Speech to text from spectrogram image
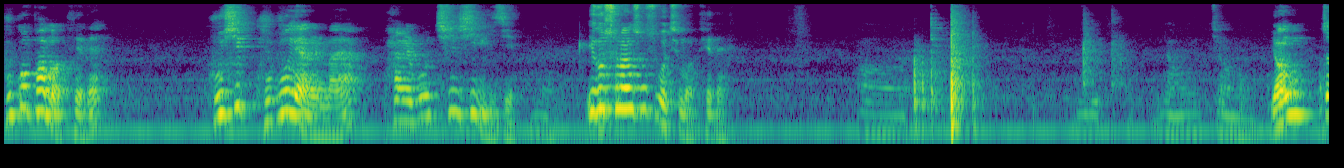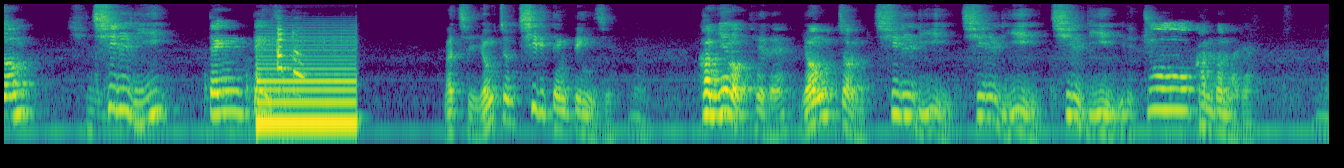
9 곱하면 어떻게 돼? 99분의 얼마야? 8, 9, 72지. 이거 순환 소수 고치면 어떻게 돼? 어, 0.7 0.72 땡땡 맞지? 0.72 땡땡이지. 네. 그럼 얘는 어떻게 돼? 0.72, 72, 72 이렇게 쭉 간단 말이야. 네.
